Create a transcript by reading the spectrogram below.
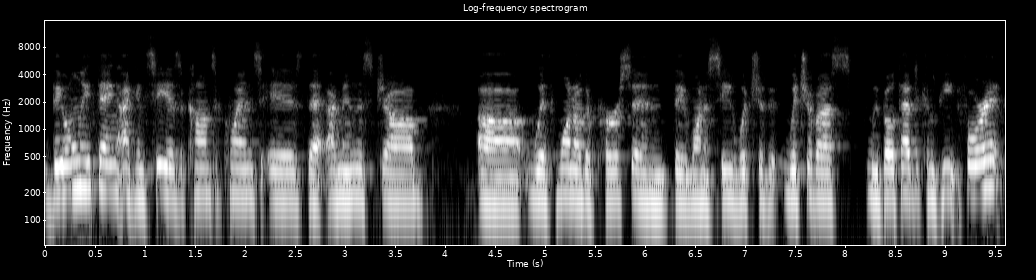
The only thing I can see as a consequence is that I'm in this job uh, with one other person. They want to see which of the, which of us we both had to compete for it.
